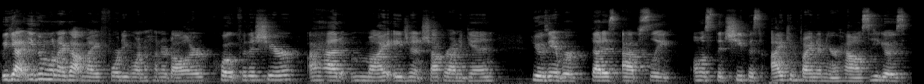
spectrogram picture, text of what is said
But yeah, even when I got my $4,100 quote for this year, I had my agent shop around again. He goes, Amber, that is absolutely almost the cheapest I can find on your house. He goes,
